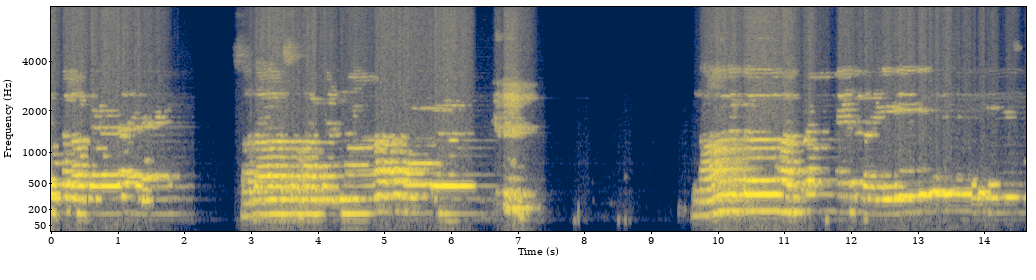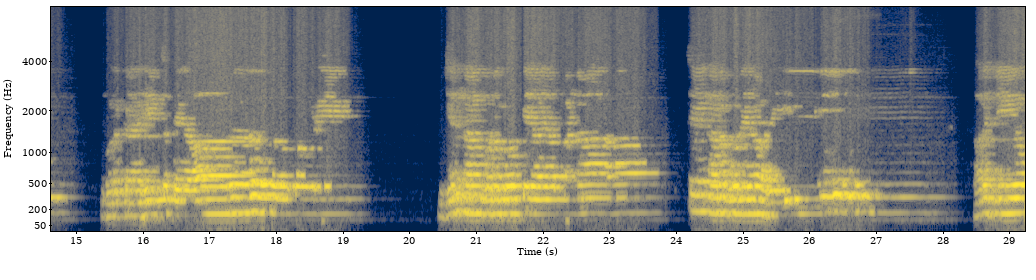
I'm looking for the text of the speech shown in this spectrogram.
ਦੁਖ ਲਾਗੈ। ਸਦਾ ਸੁਹਾਗਨ ਨਾਨਕ ਹਰ ਪ੍ਰਭ ਰਹੀ। ਗੁਰ ਕਹੀ ਪਿਆਰ ਪਉੜੀ ਜਿਨ੍ਹਾਂ ਗੁਰ ਗੋਪਿਆ ਆਪਣਾ, ਤੇ ਨਰ ਗੁਰਿਆਈ। ਹਰ ਜੀਉ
